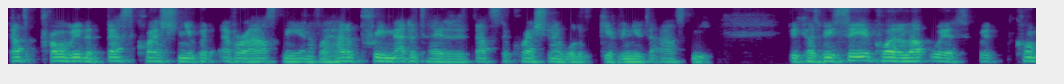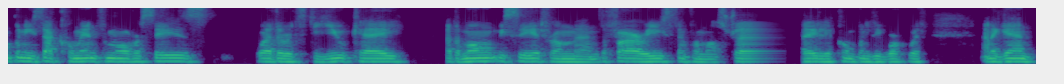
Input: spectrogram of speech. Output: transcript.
that's probably the best question you could ever ask me. And if I had it premeditated it, that's the question I would have given you to ask me. Because we see it quite a lot with, with companies that come in from overseas, whether it's the UK, at the moment we see it from um, the Far East and from Australia, companies we work with. And again,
